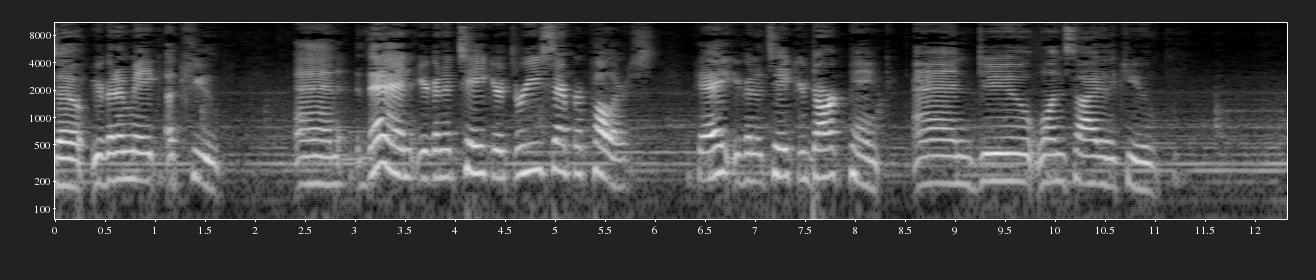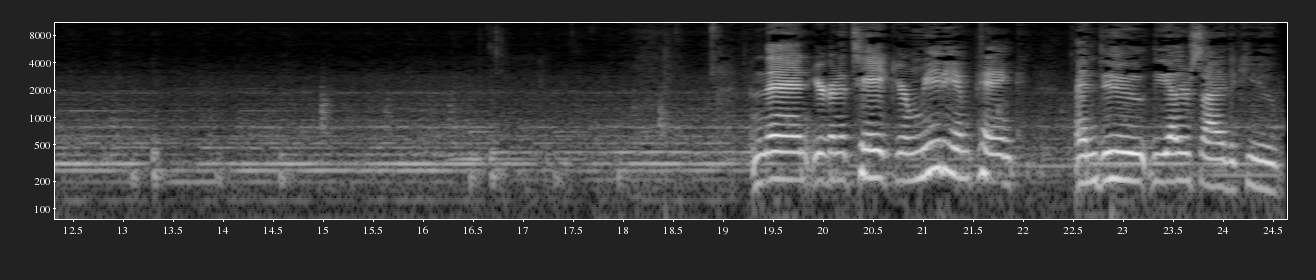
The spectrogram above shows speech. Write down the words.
So you're going to make a cube. And then you're going to take your three separate colors. Okay, you're going to take your dark pink and do one side of the cube. And then you're going to take your medium pink and do the other side of the cube.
